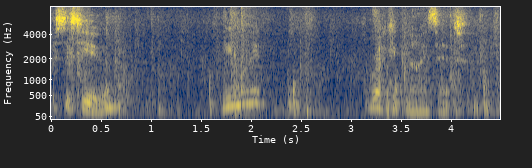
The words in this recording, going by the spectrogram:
this is you. You might recognize it.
